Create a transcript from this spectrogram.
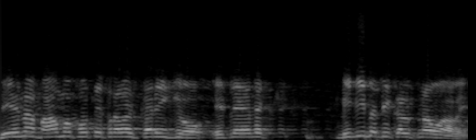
દેહના ભાવમાં પોતે પ્રવેશ કરી ગયો એટલે એને બીજી બધી કલ્પનાઓ આવે.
